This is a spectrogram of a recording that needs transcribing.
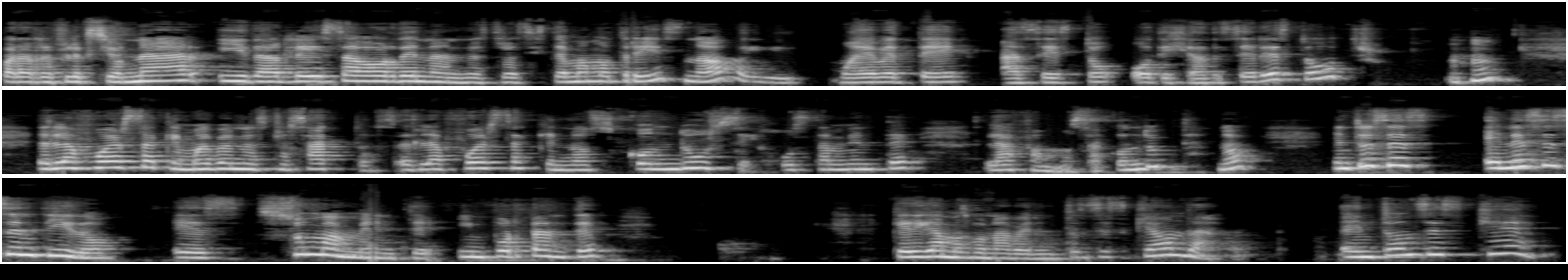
para reflexionar y darle esa orden a nuestro sistema motriz, ¿no? Y muévete, haz esto o deja de hacer esto otro. Es la fuerza que mueve nuestros actos, es la fuerza que nos conduce justamente la famosa conducta, ¿no? Entonces, en ese sentido, es sumamente importante que digamos, bueno, a ver, entonces, ¿qué onda? Entonces, ¿qué?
